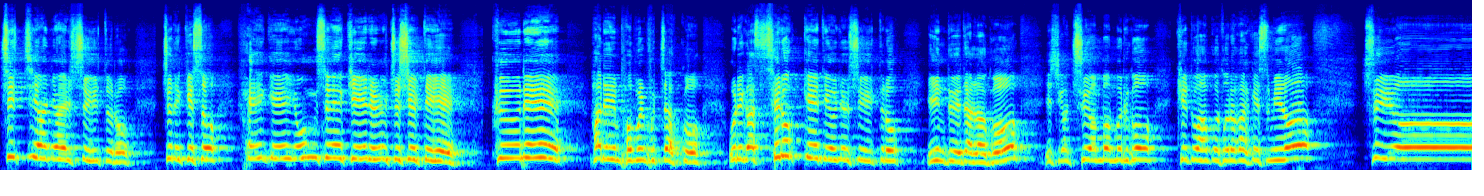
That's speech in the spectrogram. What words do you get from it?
짓지 아니할 수 있도록 주님께서 회개의 용서의 기회를 주실 때에 그 은혜 하나님 법을 붙잡고 우리가 새롭게 되어질 수 있도록 인도해 달라고 이 시간 주여 한번 부르고 기도하고 돌아가겠습니다. 주여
